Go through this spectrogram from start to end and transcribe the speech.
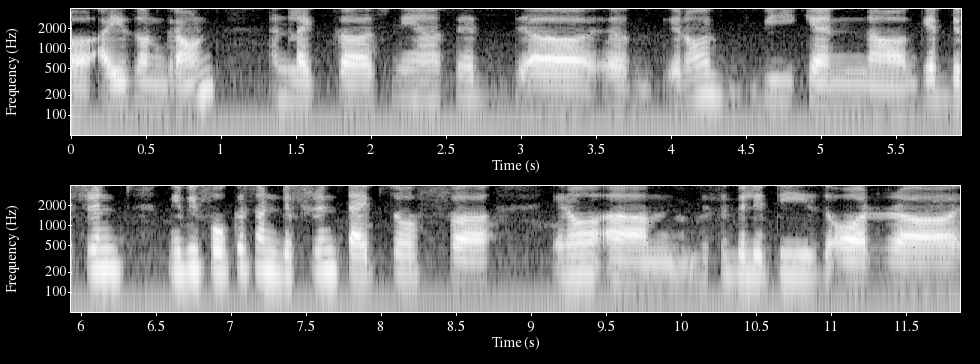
uh, eyes on ground and like uh, sneha said um, you know we can uh, get different maybe focus on different types of uh, you know um, disabilities or uh,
